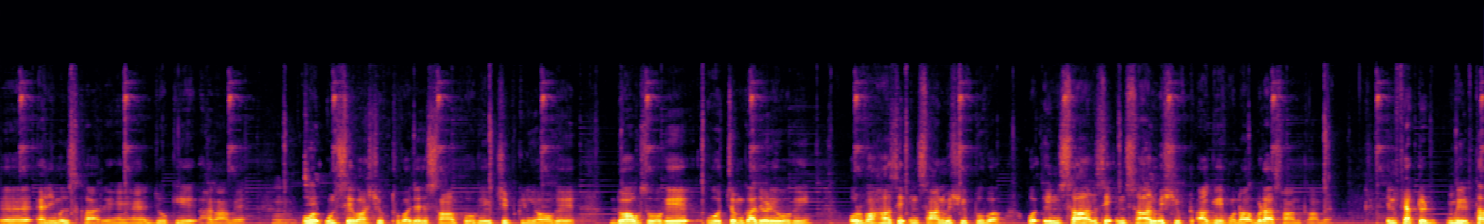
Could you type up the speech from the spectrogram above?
एनिमल्स खा रहे हैं जो कि हराम है। हम्म। और उनसे वहाँ शिफ्ट हुआ जैसे सांप हो गए चिपकलियाँ हो गए डॉग्स हो गए वो चमगादड़े हो गई और वहाँ से इंसान में शिफ्ट हुआ और इंसान से इंसान में शिफ्ट आगे होना बड़ा आसान काम है। इन्फेक्टेड मीट था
